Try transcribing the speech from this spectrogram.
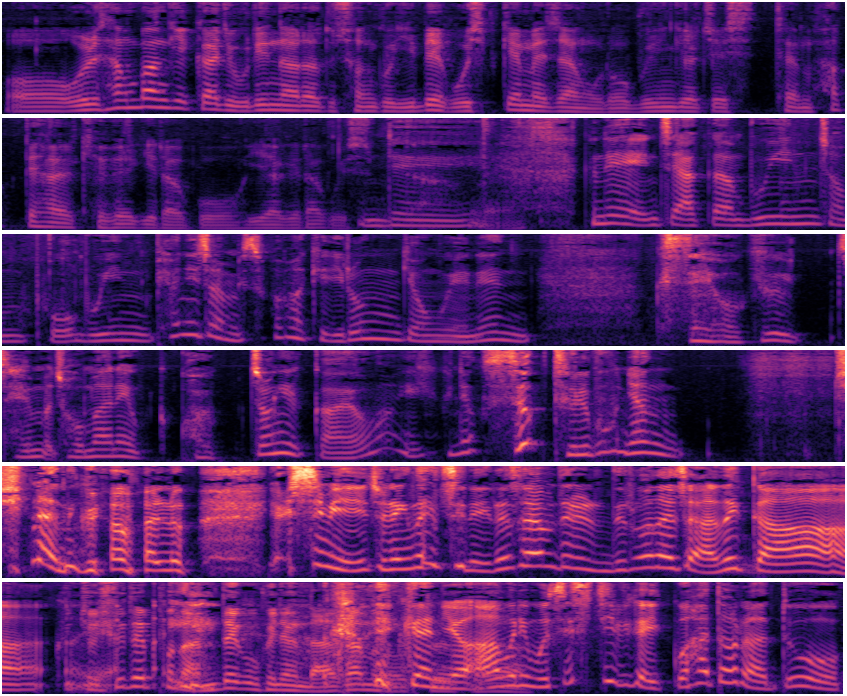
어, 올 상반기까지 우리나라도 전국 250개 매장으로 무인 결제 시스템 확대할 계획이라고 이야기를 하고 있습니다. 네. 네. 근데 이제 아까 무인 점포, 무인 편의점, 슈퍼마켓 이런 경우에는 글쎄요, 그 제, 저만의 걱정일까요? 그냥 쓱 들고 그냥 튀는 그야말로 열심히 준행장치는 이런 사람들 늘어나지 않을까. 그렇죠. 휴대폰 안 대고 그냥 나가면 그러니까요. 아무리 뭐 CCTV가 있고 하더라도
